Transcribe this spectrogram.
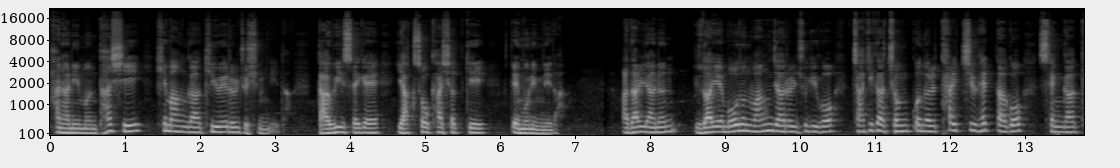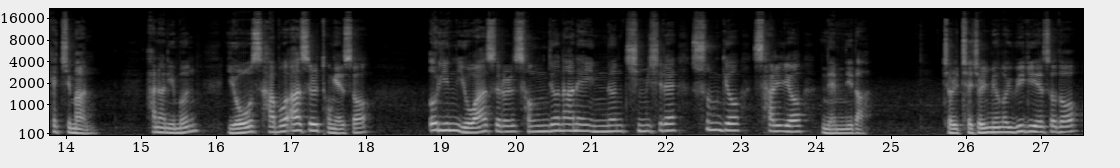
하나님은 다시 희망과 기회를 주십니다. 다윗에게 약속하셨기 때문입니다. 아달랴는 유다의 모든 왕자를 죽이고 자기가 정권을 탈취했다고 생각했지만 하나님은 요사브앗을 통해서 어린 요아스를 성전 안에 있는 침실에 숨겨 살려냅니다. 절체절명의 위기에서도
